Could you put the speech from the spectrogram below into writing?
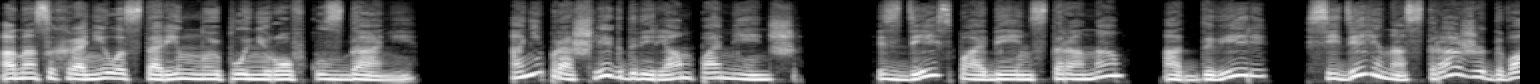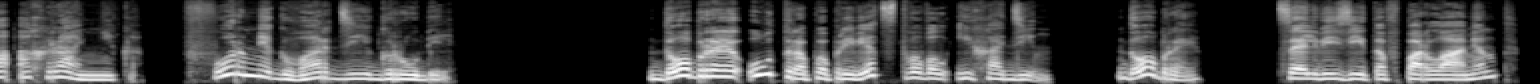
она сохранила старинную планировку здания. Они прошли к дверям поменьше. Здесь по обеим сторонам от двери сидели на страже два охранника. в форме гвардии Грубель. «Доброе утро!» — поприветствовал их один. «Доброе. Цель визита в парламент.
